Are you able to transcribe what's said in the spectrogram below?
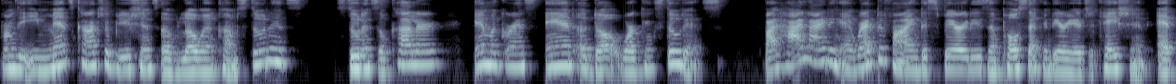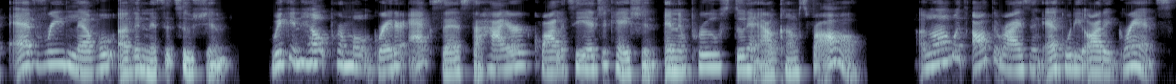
from the immense contributions of low income students, students of color, immigrants, and adult working students. By highlighting and rectifying disparities in post secondary education at every level of an institution, we can help promote greater access to higher quality education and improve student outcomes for all. Along with authorizing equity audit grants,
